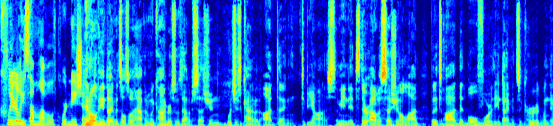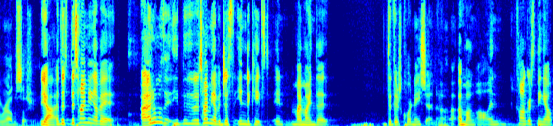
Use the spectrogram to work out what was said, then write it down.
clearly some level of coordination. And all the indictments also happened when Congress was out of session, which is kind of an odd thing, to be honest. I mean, it's they're out of session a lot, but it's odd that all four of the indictments occurred when they were out of session. Yeah, the, the timing of it, I don't know, the, the timing of it just indicates in my mind that that there's coordination a- among all, and Congress being out.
